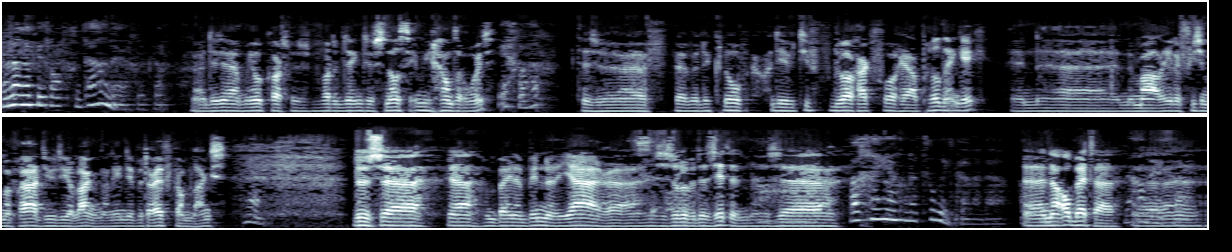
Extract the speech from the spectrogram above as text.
Hoe lang heb je erover gedaan eigenlijk dan? Nou, dit is eigenlijk heel kort. Dus wat ik denk de snelste immigranten ooit. Echt waar? Dus we hebben de knoop definitief doorgehakt vorig jaar april denk ik. En uh, normaal, hele visum en vraag duurde heel lang. Alleen dit bedrijf kwam langs. Ja. Dus uh, ja, bijna binnen een jaar uh, zullen we er zitten. Dus, Waar ga je naartoe in Canada? naar Alberta. Alberta.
